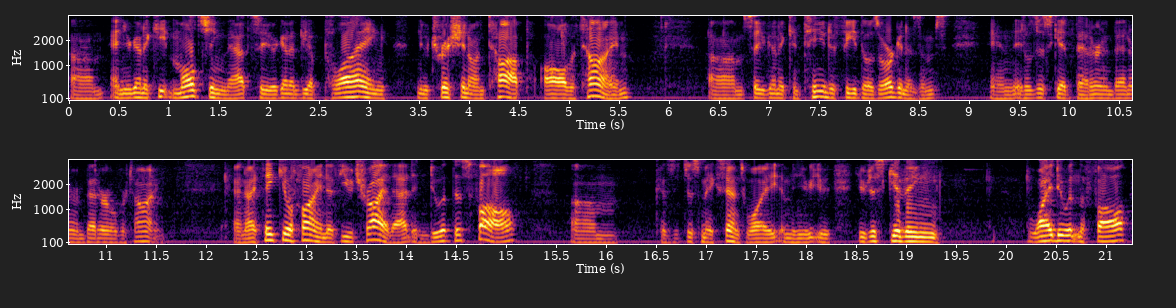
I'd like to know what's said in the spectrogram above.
Um, and you're going to keep mulching that, so you're going to be applying nutrition on top all the time. Um, so you're going to continue to feed those organisms, and it'll just get better and better and better over time. And I think you'll find if you try that and do it this fall, because um, it just makes sense. Why? I mean, you're you're just giving. Why do it in the fall?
